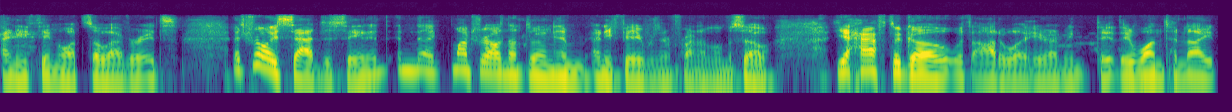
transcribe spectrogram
anything whatsoever. It's it's really sad to see, and, it- and like Montreal's not doing him any favors in front of him. So you have to go with Ottawa here. I mean, they, they won tonight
